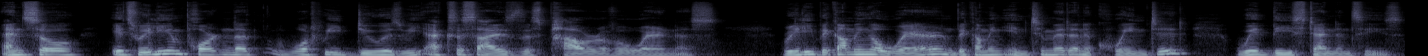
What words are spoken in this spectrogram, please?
And so it's really important that what we do is we exercise this power of awareness, really becoming aware and becoming intimate and acquainted with these tendencies.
